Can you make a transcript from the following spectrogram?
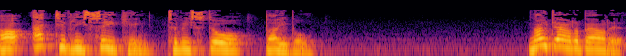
are actively seeking to restore Babel. No doubt about it.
